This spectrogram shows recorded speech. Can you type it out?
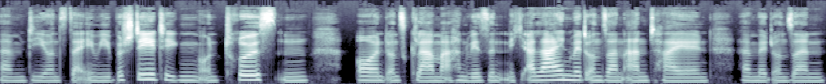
ähm, die uns da irgendwie bestätigen und trösten und uns klar machen, wir sind nicht allein mit unseren Anteilen, äh, mit unseren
